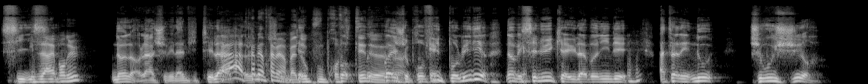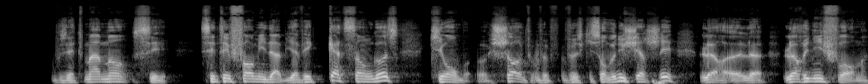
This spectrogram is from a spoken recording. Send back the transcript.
si... Il vous a répondu? Non, non, là, je vais l'inviter là. Ah, très bien, très bien. Bah, donc, vous profitez de- Ouais, je profite pour lui dire. Non, mais c'est lui qui a eu la bonne idée. Mhm. Attendez, nous, je vous jure, vous êtes maman, c'est, C'était formidable. Il y avait 400 gosses qui ont euh, chan- euh, qui sont venus chercher leur euh, leur, leur uniforme.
